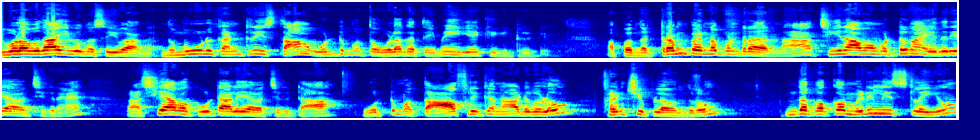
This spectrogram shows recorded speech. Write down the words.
இவ்வளவு தான் இவங்க செய்வாங்க. இந்த மூணு கண்ட்ரிஸ் தான் ஒட்டுமொத்த உலகத்தையுமே இயக்கிக்கிட்டு இருக்கு. அப்போ இந்த ட்ரம்ப் என்ன பண்ணுறாருன்னா சீனாவை மட்டும் நான் எதிரியாக வச்சுக்கிறேன். ரஷ்யாவை கூட்டாளியாக வச்சுக்கிட்டா ஒட்டுமொத்த ஆப்பிரிக்க நாடுகளும் ஃப்ரெண்ட்ஷிப்பில் வந்துடும் இந்த பக்கம் மிடில் ஈஸ்ட்லையும்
